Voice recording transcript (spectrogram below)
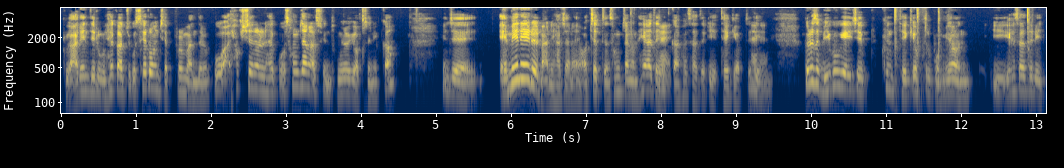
그 R&D를 해가지고 새로운 제품을 만들고 혁신을 하고 성장할 수 있는 동력이 없으니까 이제 M&A를 많이 하잖아요. 어쨌든 성장은 해야 되니까 회사들이 대기업들이. 네. 그래서 미국의 이제 큰 대기업들 보면 이 회사들이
